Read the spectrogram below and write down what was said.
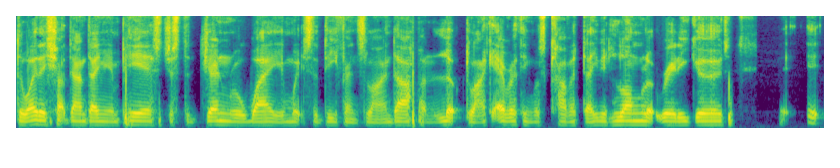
the way they shut down Dameon Pierce, just the general way in which the defense lined up and looked like everything was covered. David Long looked really good. It,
